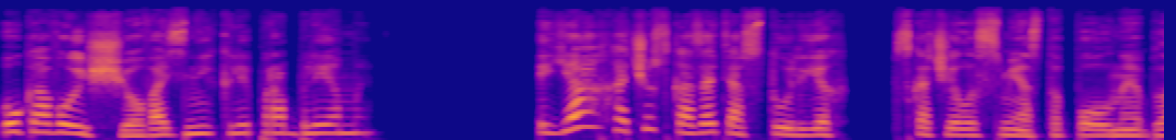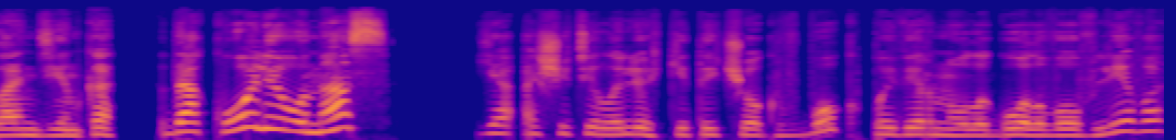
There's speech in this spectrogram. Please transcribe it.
«У кого еще возникли проблемы?» «Я хочу сказать о стульях», — вскочила с места полная блондинка. «Да коли у нас...» Я ощутила легкий тычок в бок, повернула голову влево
